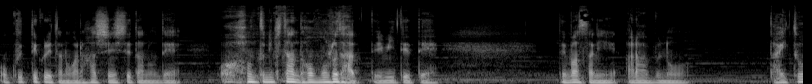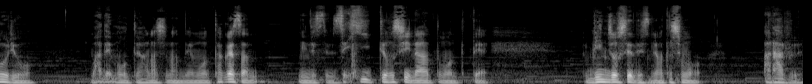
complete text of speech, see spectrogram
送ってくれたのから発信してたので「あ本当に来たんだ本物だ」って見ててでまさにアラブの大統領までもって話なんでもう高橋さんにですね是非行ってほしいなと思ってて便乗してですね私もアラブ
